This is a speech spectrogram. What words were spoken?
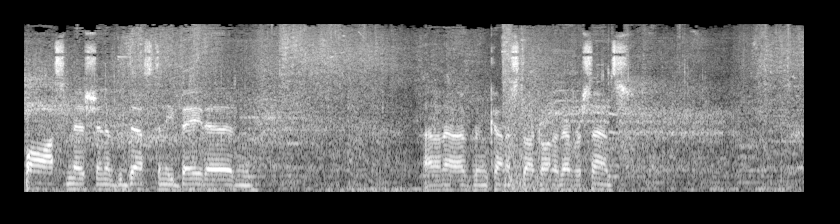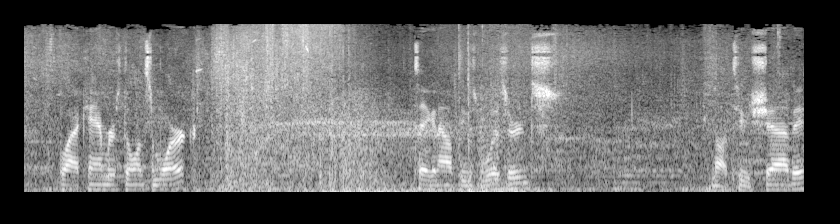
boss mission of the Destiny beta, and I don't know, I've been kind of stuck on it ever since. Black Hammer's doing some work. Taking out these wizards. Not too shabby.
